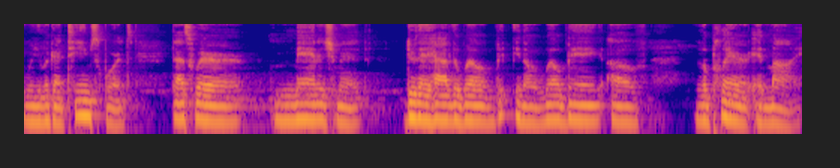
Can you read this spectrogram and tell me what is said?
when you look at team sports, that's where management do they have the well you know well being of the player in mind,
